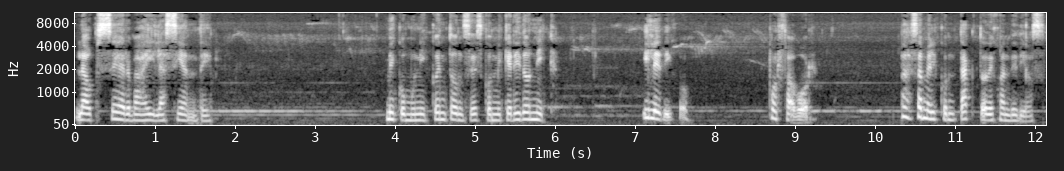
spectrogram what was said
la observa y la siente. Me comunico entonces con mi querido Nick y le digo, por favor, pásame el contacto de Juan de Dios.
